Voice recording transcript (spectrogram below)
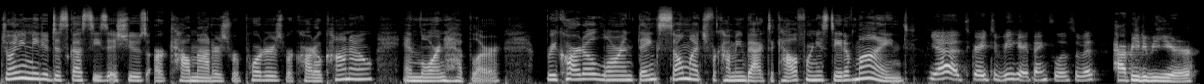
Joining me to discuss these issues are Cal Matters reporters Ricardo Cano and Lauren Hepler. Ricardo, Lauren, thanks so much for coming back to California State of Mind. Yeah, it's great to be here. Thanks, Elizabeth. Happy to be here.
